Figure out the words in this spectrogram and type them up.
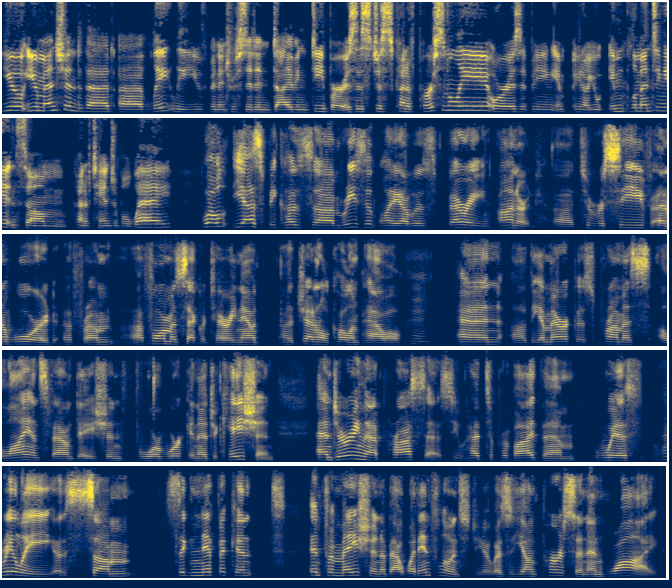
You you mentioned that uh, lately you've been interested in diving deeper. Is this just kind of personally, or is it being you know you implementing it in some kind of tangible way? Well, yes, because um, recently I was very honored uh, to receive an award uh, from former Secretary, now uh, General Colin Powell, mm. and uh, the America's Promise Alliance Foundation for Work in Education. And during that process, you had to provide them with really uh, some significant information about what influenced you as a young person and why.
